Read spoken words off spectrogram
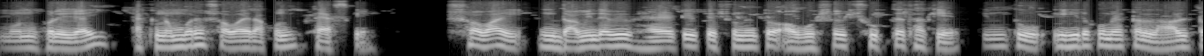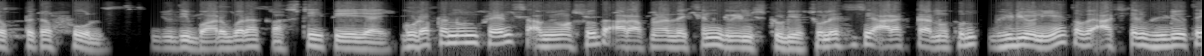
মন ভরে যায় এক নম্বরে সবাই রাখুন ফ্ল্যাশকে। সবাই দামি দামি ভ্যারাইটির পেছনে তো অবশ্যই ছুটতে থাকে, কিন্তু এইরকম একটা লাল টকটকা ফুল যদি বারবার কাজটি পেয়ে যায়। গুড আফটারনুন ফ্রেন্ডস আমি মাসুদ আর আপনারা দেখছেন গ্রিন স্টুডিও চলে এসেছি আর একটা নতুন ভিডিও নিয়ে। তবে আজকের ভিডিওতে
